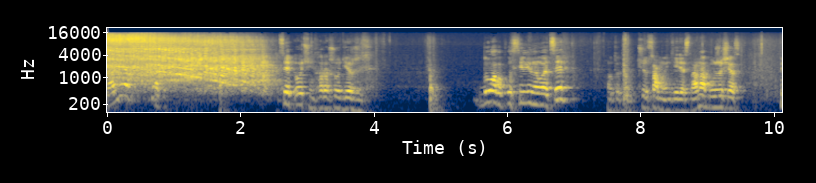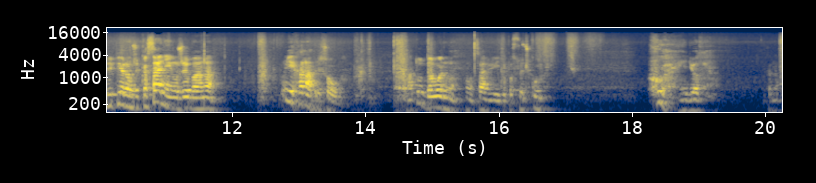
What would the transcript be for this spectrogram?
Да нет, так. Цепь очень хорошо держит. Была бы пластилиновая цепь, вот это что самое интересное, она бы уже сейчас при первом же касании уже бы она, ну ей хана пришел бы. А тут довольно, вот сами видите, по стучку Фу, идет. Конопля.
